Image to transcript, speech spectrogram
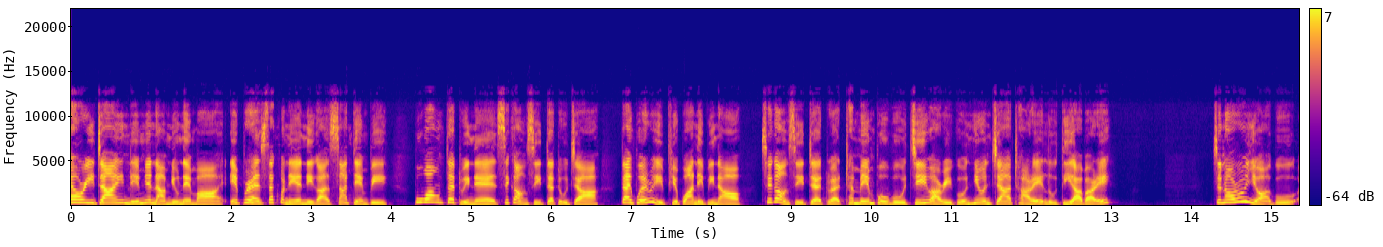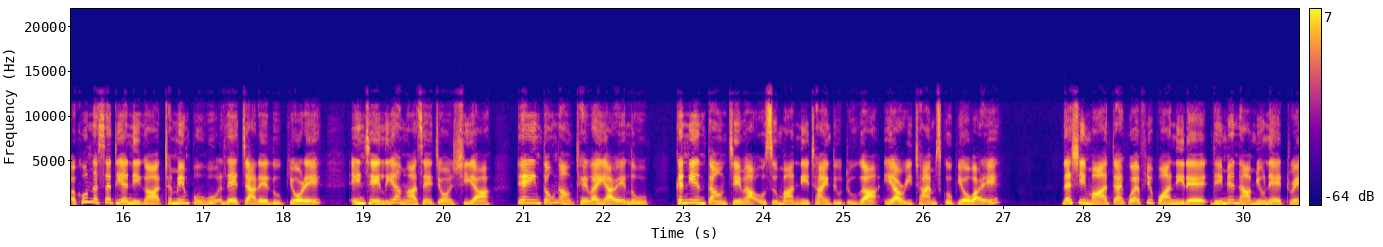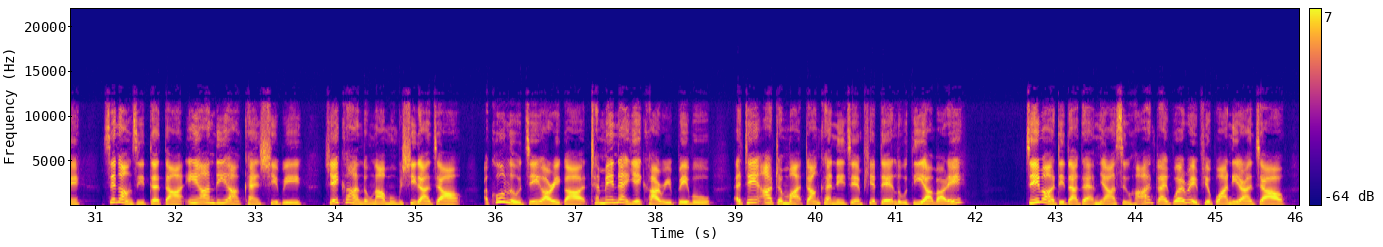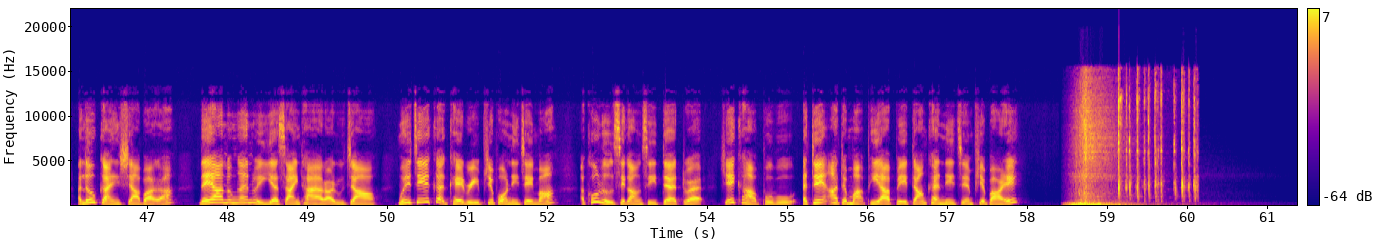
ARI တိုင်းလေးမျက်နှာမြို့နယ်မှာဧပြီ18ရက်နေ့ကစတင်ပြီးပူးပေါင်းတပ်တွေနဲ့စစ်ကောင်စီတပ်တို့ကြားတိုက်ပွဲတွေဖြစ်ပွားနေပြီးနောက်စစ်ကောင်စီတပ်အတွက်ထမင်းပို့ဖို့ကြေးရွာတွေကိုညွှန်ကြားထားတယ်လို့သိရပါတယ်။ကျွန်တော်တို့ရွာကိုအခု21ရက်နေ့ကထမင်းပို့ဖို့အလှည့်ကျတယ်လို့ပြောတယ်။အင်ဂျီ450ကျော်ရှိရာတိန်3000ထည့်လိုက်ရတယ်လို့ကညင်တောင်ကျေးရွာအုပ်စုမှာနေထိုင်သူတူက ARI Times ကိုပြောပါတယ်။ လက်ရှိမှာတိုက်ပွဲဖြစ်ပွားနေတဲ့လေးမျက်နှာမြို့နယ်အတွင်းစစ်ကောင်စီတပ်သားအင်အား400ခန့်ရှိပြီးရိတ်ခလုံလောက်မှုမရှိတာကြောင့်အခုလိုကြေးရွာတွေကထမင်းနဲ့ရိတ်ခါတွေပေးဖို့အတင်းအဓမ္မတောင်းခံနေခြင်းဖြစ်တယ်လို့သိရပါတယ်။ကြေးမော်ဒေတာကန်အများစုဟာတိုက်ပွဲတွေဖြစ်ပွားနေတာကြောင့်အလုတ်ကင်ရှားပါတာနေရာလုပ်ငန်းတွေရပ်ဆိုင်းထားရတာတို့ကြောင့်ငွေကြေးကက်ခဲတွေဖြစ်ပေါ်နေချိန်မှာအခုလိုစစ်ကောင်စီတပ်အတွက် ရိတ်ခါဖို့ဖို့အတင်းအဓမ္မဖိအားပေးတောင်းခံနေခြင်းဖြစ်ပါတယ်။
